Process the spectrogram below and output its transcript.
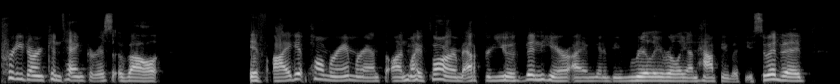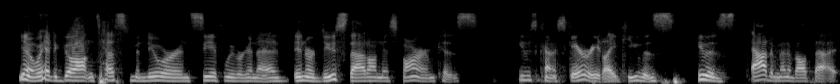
pretty darn cantankerous about if I get Palmer amaranth on my farm after you have been here, I am going to be really, really unhappy with you. So we had to, you know, we had to go out and test manure and see if we were going to introduce that on his farm because he was kind of scary. Like he was, he was adamant about that.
